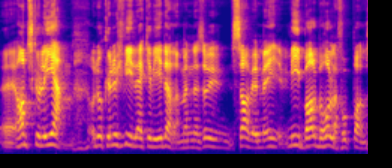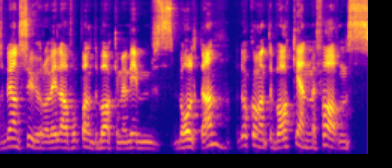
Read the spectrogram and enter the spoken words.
han skulle hjem, og da kunne ikke vi leke videre. Men så sa vi at vi bare beholder fotballen. Så ble han sur og ville ha fotballen tilbake, men vi beholdt den. Da kom han tilbake igjen med farens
